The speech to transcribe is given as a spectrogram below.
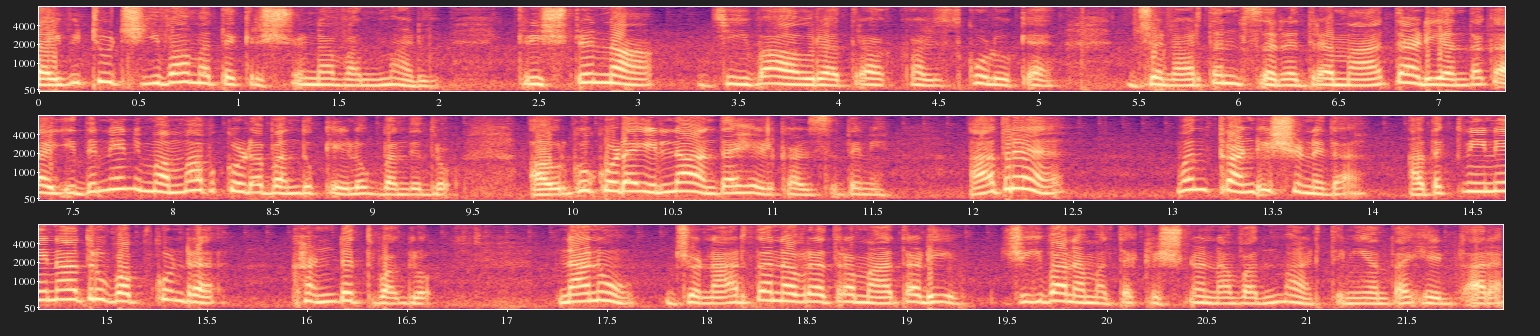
ದಯವಿಟ್ಟು ಜೀವ ಮತ್ತು ಕೃಷ್ಣನ ಒಂದು ಮಾಡಿ. ಕೃಷ್ಣನ ಜೀವ ಅವ್ರ ಹತ್ರ ಕಳಿಸ್ಕೊಳ್ಳೋಕೆ ಜನಾರ್ದನ್ ಸರ್ ಹತ್ರ ಮಾತಾಡಿ ಅಂದಾಗ ಇದನ್ನೇ ನಿಮ್ಮ ಅಮ್ಮ ಕೂಡ ಬಂದು ಕೇಳೋಕೆ ಬಂದಿದ್ರು. ಅವ್ರಿಗೂ ಕೂಡ ಇಲ್ಲ ಅಂತ ಹೇಳಿ ಕಳಿಸಿದ್ದೀನಿ. ಆದರೆ ಒಂದು ಕಂಡೀಷನ್ ಇದೆ. ಅದಕ್ಕೆ ನೀನೇನಾದರೂ ಒಪ್ಕೊಂಡ್ರೆ ಖಂಡಿತವಾಗ್ಲು. ನಾನು ಜನಾರ್ದನ್ ಅವ್ರ ಹತ್ರ ಮಾತಾಡಿ ಜೀವನ ಮತ್ತು ಕೃಷ್ಣನ ಒಂದು ಮಾಡ್ತೀನಿ ಅಂತ ಹೇಳ್ತಾರೆ.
